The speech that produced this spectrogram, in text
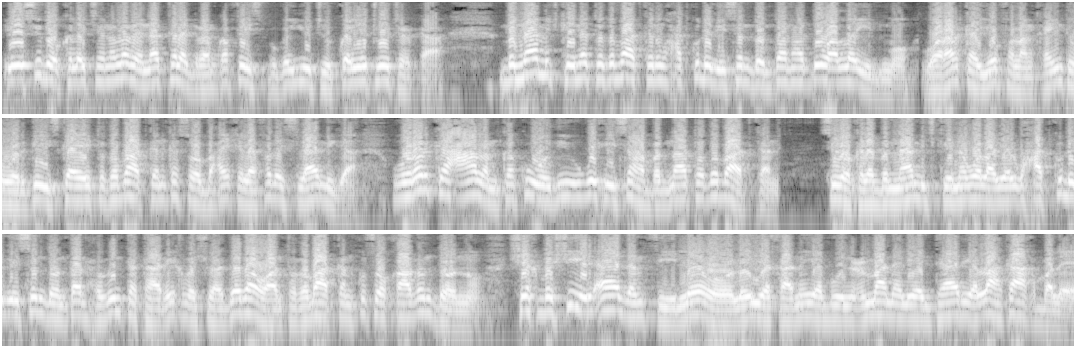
iyo sidoo kale janaladeena telegramka facebooka youtube-ka iyo twitter-ka. Barnaamijkeena toddobaadkan waxaad ku dhegaysan doontaan hadduu alla idmo. Wararka iyo falanqaynta wargeyska ee toddobaadkan ka soo baxay khilaafada islaamiga. Wararka caalamka kuwoodii ugu xiisaha badnaa toddobaadkan sidoo kale barnaamijkeena walaalyaal waxaad ku dhegaysan doontaan xubinta taariikhda shuhadada oo aan toddobaadkan ku soo qaadan doono sheekh bashiir aadan fiile oo loo yaqaanay abuunucmaan alyantaari allah ka aqbale.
